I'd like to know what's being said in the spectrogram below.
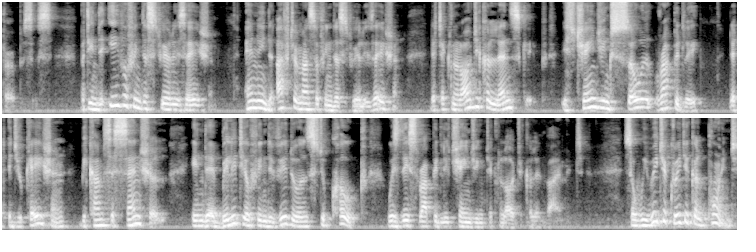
purposes. But in the eve of industrialization, and in the aftermath of industrialization, the technological landscape is changing so rapidly that education becomes essential in the ability of individuals to cope with this rapidly changing technological environment. So we reach a critical point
